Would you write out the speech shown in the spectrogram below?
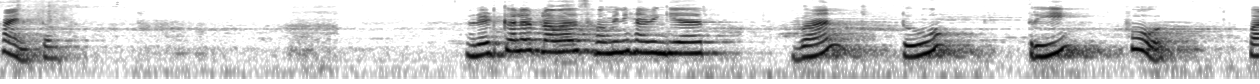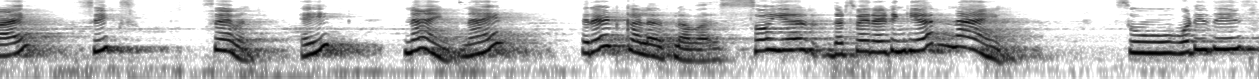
find them. Red color flowers how many having here? 1 2 3 4 5 6 7 8 9 9 red color flowers. So here that's why writing here 9 so what is this?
